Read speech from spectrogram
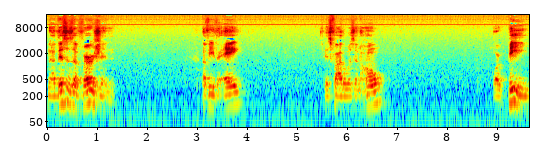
Now, this is a version of either A, his father was in the home, or B,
